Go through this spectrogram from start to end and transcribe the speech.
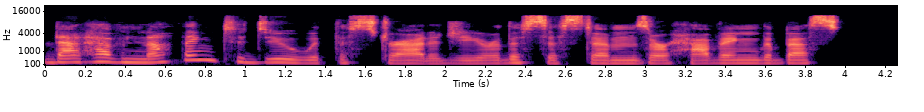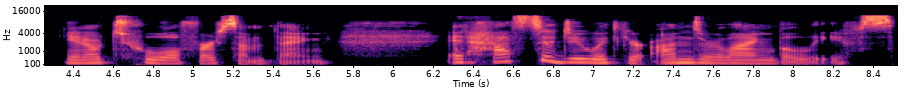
that have nothing to do with the strategy or the systems or having the best, you know, tool for something. It has to do with your underlying beliefs.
